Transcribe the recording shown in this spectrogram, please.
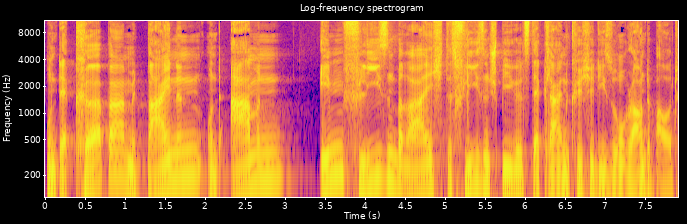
und der Körper mit Beinen und Armen im Fliesenbereich des Fliesenspiegels der kleinen Küche, die so roundabout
